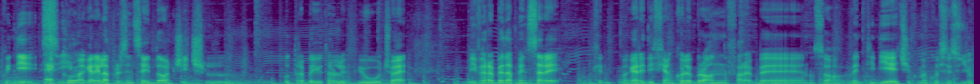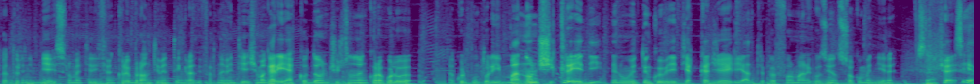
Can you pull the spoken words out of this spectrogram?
Quindi sì, Ecco. magari la presenza di Doncic l- potrebbe aiutarlo di più, cioè mi verrebbe da pensare che magari di fianco a LeBron farebbe, non so, 20-10 come qualsiasi giocatore in NBA, se lo metti di fianco a LeBron ti mette in grado di farne 20-10. Magari ecco, Doncic non è ancora quello, a quel punto lì, ma non ci credi nel momento in cui vedi THJ e gli altri performare così, non so come dire. Sì. Cioè, Sì,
